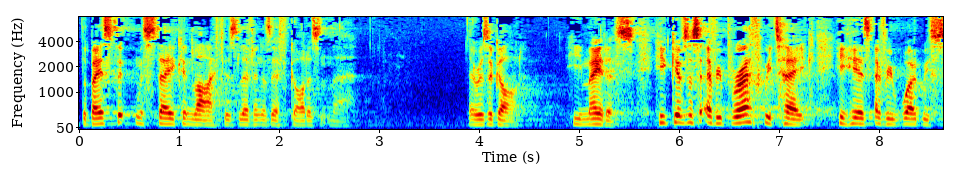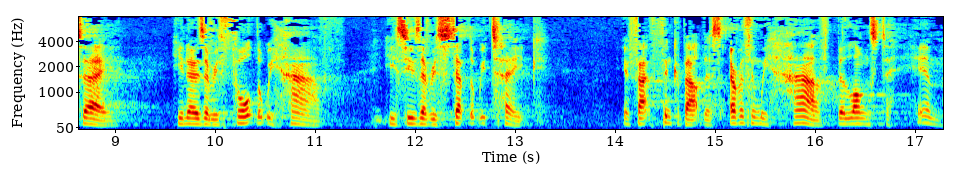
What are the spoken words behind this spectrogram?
The basic mistake in life is living as if God isn't there. There is a God. He made us. He gives us every breath we take. He hears every word we say. He knows every thought that we have. He sees every step that we take. In fact, think about this. Everything we have belongs to Him.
